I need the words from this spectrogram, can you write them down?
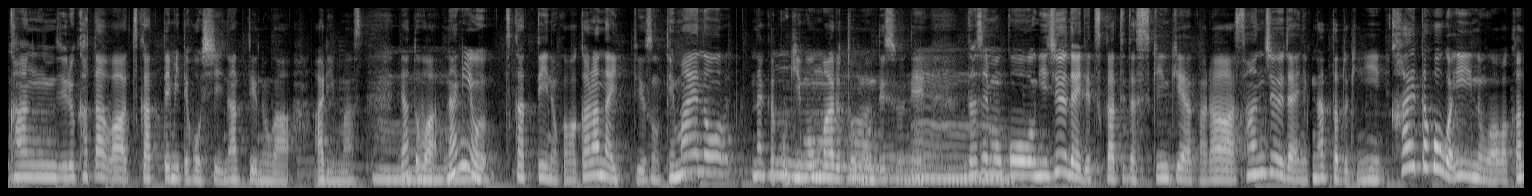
感感じる方は使ってみてほしいなっていうのがあります。であとは何を使っていいのかわからないっていうその手前のなんかこう疑問もあると思うんですよね。私もこう20代で使ってたスキンケアから30代になった時に変えた方がいいのは分かっ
